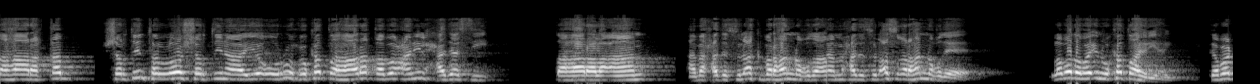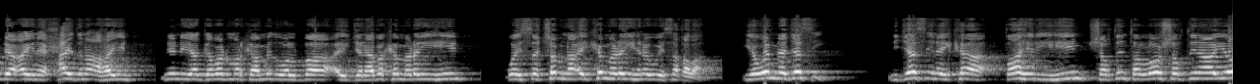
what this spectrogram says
tahaaro qab shardinta loo shardinaayo uu ruuxu ka tahaaro qabo cani ilxadasi tahaaro la'aan ama xadasul akbar ha noqdo ama xadasul asqar ha noqdee labadaba inuu ka daahir yahay. Gabadhi aynay xaydna ahayn nin iyo gabadh markaa mid walba ay janaabo ka madhan yihiin wayse jabna ay ka madhan yihiin oy wayse qabaan iyo wanajasi nijaas inay ka daahir yihiin shardinta loo shardinaayo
